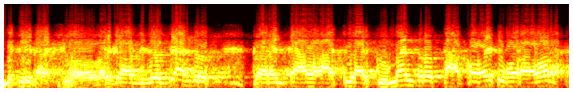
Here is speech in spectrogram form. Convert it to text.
Mesti takso. Mereka bisa kan terus karena kalau adu argumen terus takoi itu orang-orang.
